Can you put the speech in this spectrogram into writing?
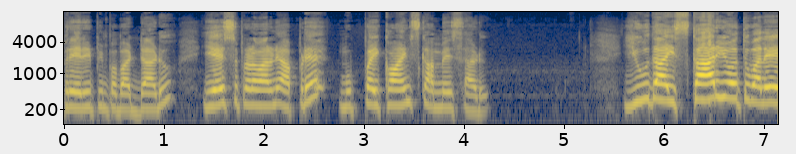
ప్రేరేపింపబడ్డాడు. యేసు ప్రవారిని అప్పుడే ముప్పై కాయిన్స్కి అమ్మేశాడు. యూదా ఇస్కారియోతు వలె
